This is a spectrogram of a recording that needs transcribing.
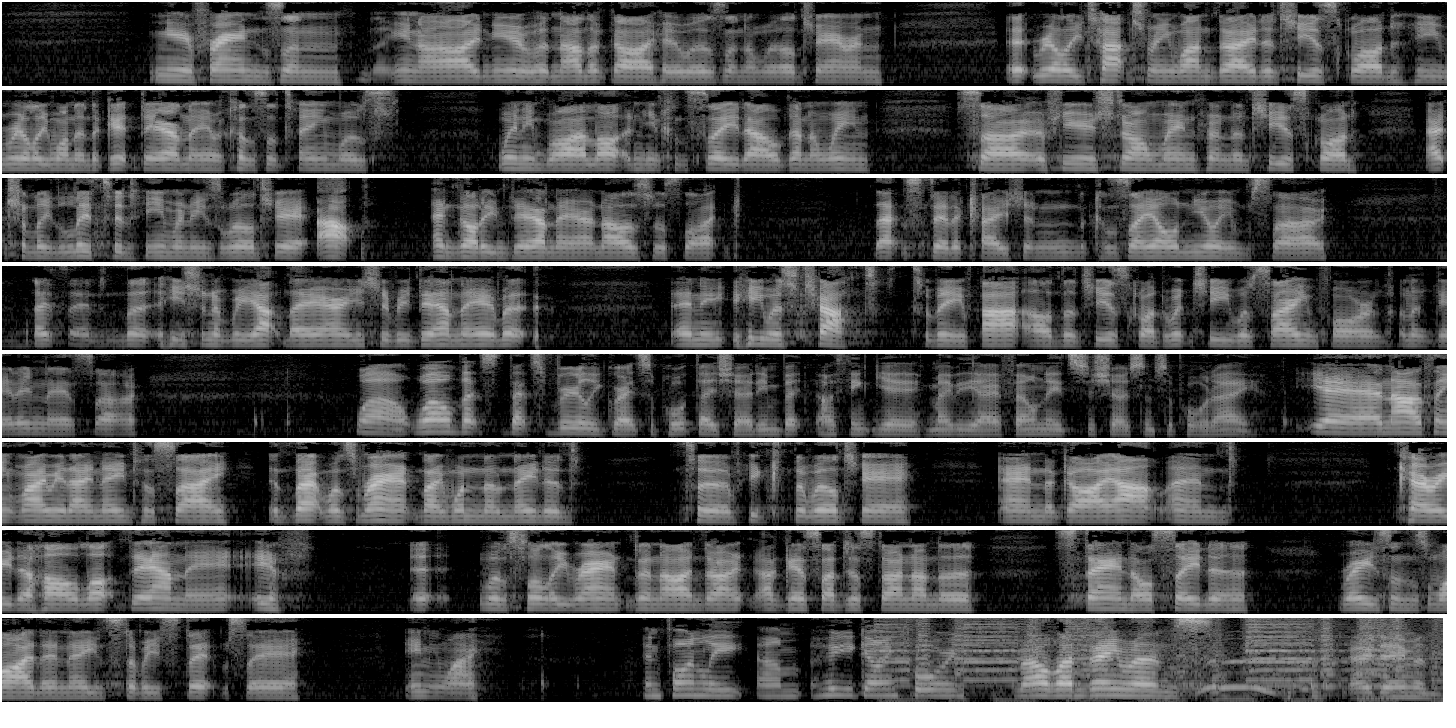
new friends. And you know, I knew another guy who was in a wheelchair, and it really touched me one day. The cheer squad, he really wanted to get down there because the team was winning by a lot, and you could see they were going to win. So a few strong men from the cheer squad actually lifted him in his wheelchair up and got him down there, and I was just like, "That's dedication," because they all knew him. So they said that he shouldn't be up there; he should be down there. But and he he was chuffed to be part of the cheer squad, which he was saying for and couldn't get in there. So Wow. Well, that's that's really great support they showed him, but I think yeah, maybe the AFL needs to show some support, eh? Yeah, and I think maybe they need to say if that was rant, they wouldn't have needed to pick the wheelchair and the guy up and carry the whole lot down there if it was fully rant. And I don't, I guess I just don't understand or see the reasons why there needs to be steps there. Anyway, And finally, um, who are you going for in Melbourne Demons. Go Demons?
